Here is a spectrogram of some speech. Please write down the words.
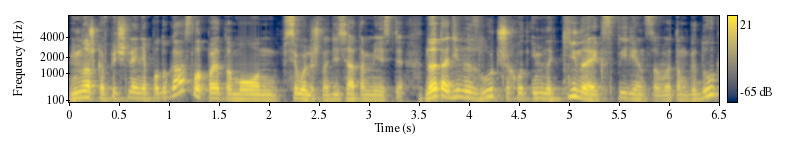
немножко впечатление подугасло, поэтому он всего лишь на десятом месте. Но это один из лучших вот именно кино experience ов в этом году,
